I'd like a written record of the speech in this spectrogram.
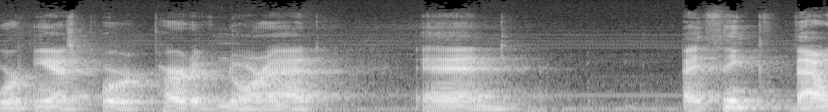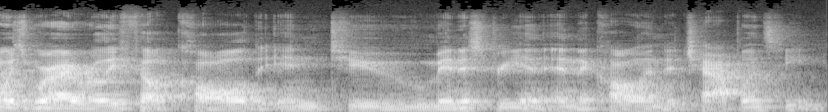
working as part of NORAD. And I think that was where I really felt called into ministry and, and the call into chaplaincy.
